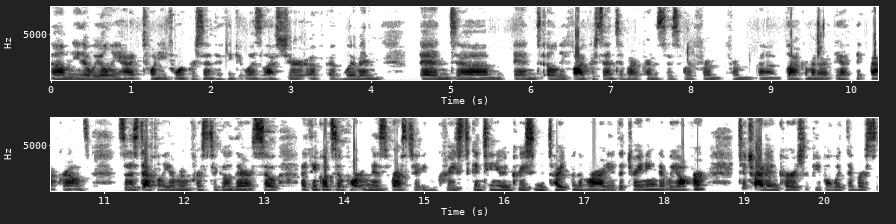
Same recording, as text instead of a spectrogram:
Um, you know, we only had 24%, I think it was last year, of, of women and um, and only five percent of our apprentices were from from um, Black or minority ethnic backgrounds. So there's definitely a room for us to go there. So I think what's important is for us to increase, to continue increasing the type and the variety of the training that we offer, to try to encourage the people with diverse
